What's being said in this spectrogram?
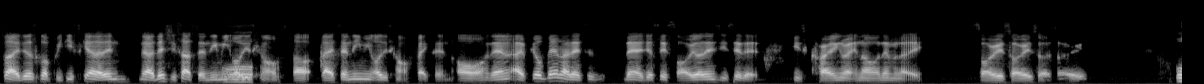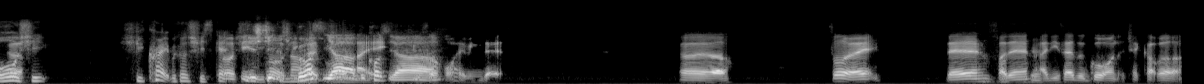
So I just got pretty scared. Then yeah, then she started sending me all this kind of stuff, like sending me all these kind of facts and all. Then I feel bad like that. Just, then I just say sorry. Then she said that she's crying right now. Then I'm like, sorry, sorry, sorry, sorry. Oh, Yeah. she she cried because she's scared. No, she, She- no, she- she because- yeah, I because- accused yeah. for having that. Uh, so right, then but then Okay. I decided to go on a checkup. Uh.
